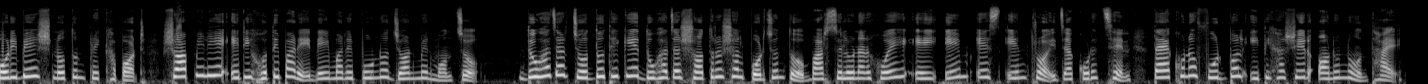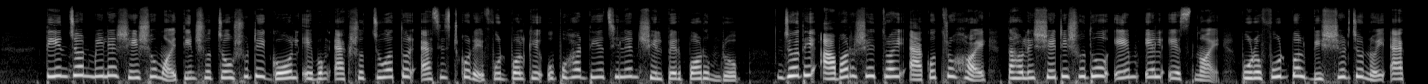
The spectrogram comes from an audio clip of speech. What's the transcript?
পরিবেশ, নতুন প্রেক্ষাপট, সব মিলিয়ে এটি হতে পারে নেইমারের পূর্ণ জন্মের মঞ্চ। দু হাজার চোদ্দ থেকে দু হাজার সতেরো সাল পর্যন্ত বার্সেলোনার হয়ে এই এম এস এন ত্রয় যা করেছেন তা এখনও ফুটবল ইতিহাসের অনন্য অধ্যায়। তিনজন মিলে সেই সময় তিনশো চৌষট্টি গোল এবং একশো চুয়াত্তর অ্যাসিস্ট করে ফুটবলকে উপহার দিয়েছিলেন শিল্পের পরম রূপ। যদি আবারও সেই ত্রয় একত্র হয়, তাহলে সেটি শুধু এমএলএস নয়, পুরো ফুটবল বিশ্বের জন্যই এক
